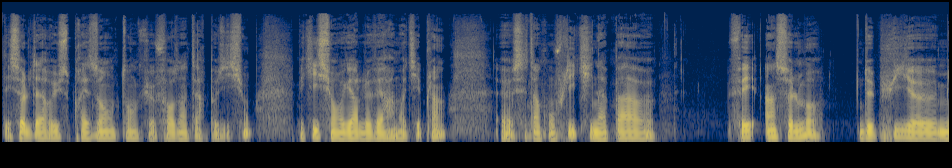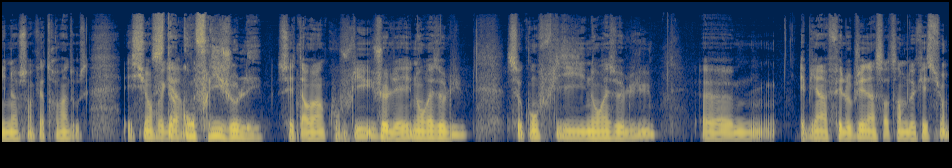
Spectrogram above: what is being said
des soldats russes présents en tant que force d'interposition, mais qui, si on regarde le verre à moitié plein, c'est un conflit qui n'a pas fait un seul mort depuis 1992. Et si on c'est un conflit gelé. C'est un, conflit gelé, non résolu. Ce conflit non résolu, euh, eh bien, a fait l'objet d'un certain nombre de questions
